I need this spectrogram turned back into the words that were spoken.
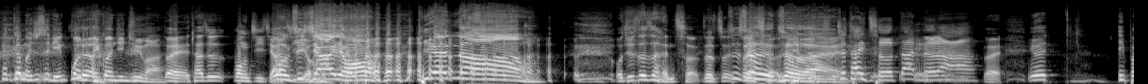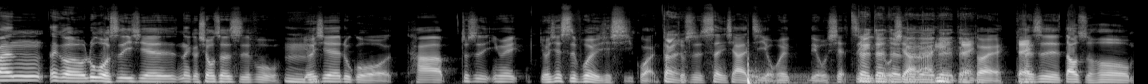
那根本就是连灌都没灌进去嘛。对，他就忘记加，忘记加油。天哪！我觉得这是很扯，这这这很扯哎，这太扯淡了啦。对，因为一一般那个如果是一些那个修车师傅，嗯，有一些如果他就是因为有一些师傅会有一些习惯，对，就是剩下的机油会留下自己留下来，对对对，但是到时候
